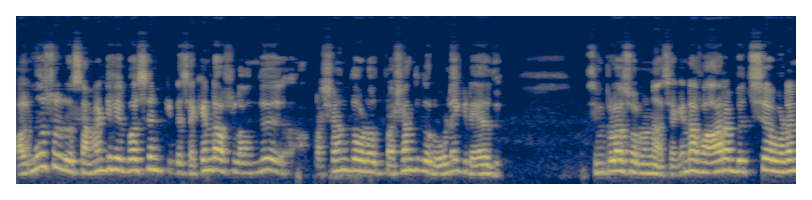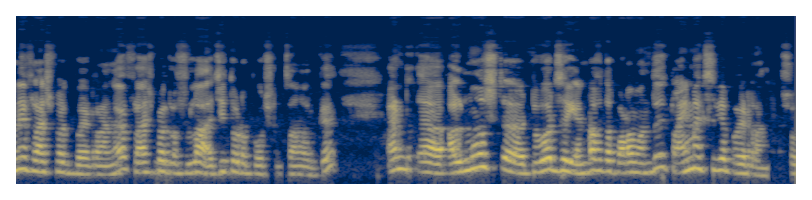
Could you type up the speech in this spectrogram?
ஆல்மோஸ்ட் ஒரு செவன்டி ஃபைவ் பர்சன்ட் கிட்ட செகண்ட் ஹாஃப்ல வந்து பிரசாந்தோட பிரசாந்துக்கு ரோலே கிடையாது. சிம்பிளா சொல்லணும்னா செகண்ட் ஹாஃப் ஆரம்பிச்ச உடனே பிளாஷ்பேக் போயிடுறாங்க. பிளாஷ்பேக்ல ஃபுல்லா அஜித்தோட போர்ஷன்ஸ் தான் இருக்கு. And almost towards end of the படம் வந்து கிளைமேக்ஸுக்கே போயிடுறாங்க. ஸோ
